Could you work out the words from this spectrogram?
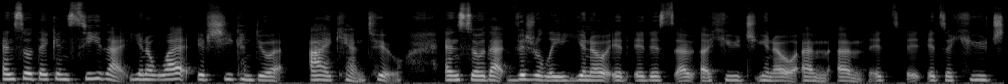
and so they can see that you know what if she can do it I can too. And so that visually, you know, it, it is a, a huge, you know, um, um, it's, it, it's a huge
